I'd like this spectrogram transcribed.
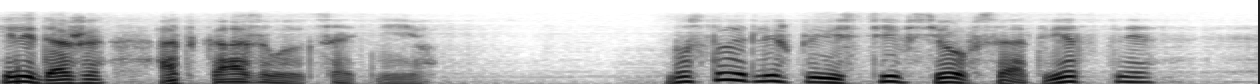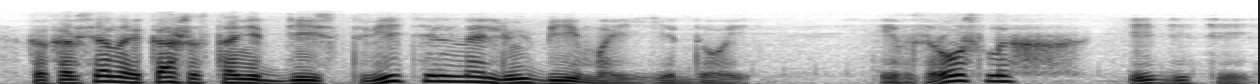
или даже отказываются от нее. Но стоит лишь привести все в соответствие, как овсяная каша станет действительно любимой едой и взрослых, и детей.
